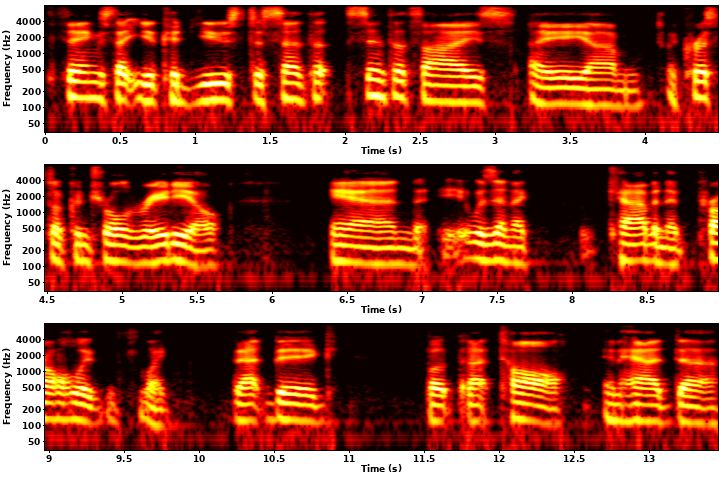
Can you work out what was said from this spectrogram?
things that you could use to synth- synthesize a, um, a crystal controlled radio. And it was in a cabinet probably like that big, but that tall, and had uh,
